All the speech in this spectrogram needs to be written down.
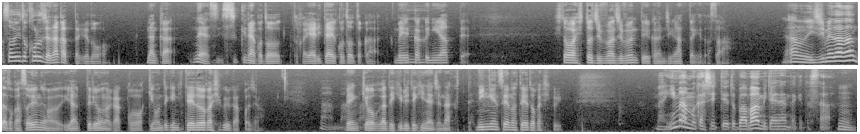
そういうところじゃなかったけどなんかね好きなこととかやりたいこととか明確にあって、人は人自分は自分っていう感じがあったけどさ。あのいじめだなんだとかそういうのをやってるような学校は基本的に程度が低い学校じゃんまあまあまあ。勉強ができるできないじゃなくて人間性の程度が低い、まあ今昔っていうとババアみたいなんだけどさうん、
